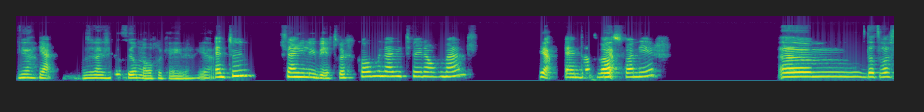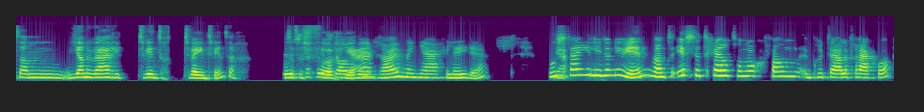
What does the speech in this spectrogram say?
Ja. Ja. Er zijn heel veel mogelijkheden. Ja. En toen zijn jullie weer teruggekomen na die 2,5 maand? Ja. En dat was wanneer? Ehm, dat was dan januari 2022. Dus dat is is vorig alweer jaar. ruim een jaar geleden. Hoe Ja. staan jullie er nu in? Want is het geld er nog van? Brutale vraag hoor.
